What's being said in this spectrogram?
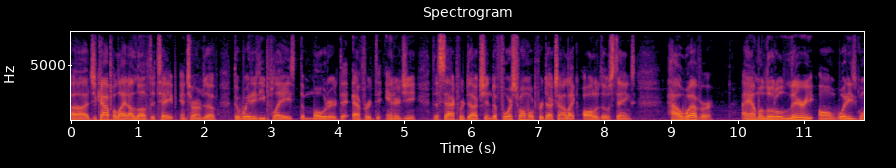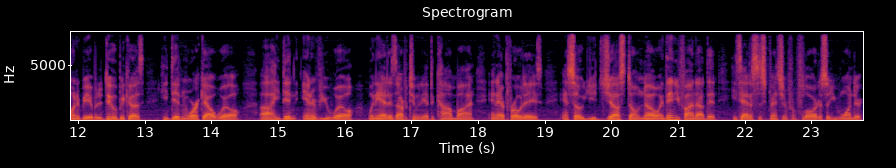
Uh, Jachai Polite, I love the tape in terms of the way that he plays, the motor, the effort, the energy, the sack production, the force fumble production. I like all of those things. However, I am a little leery on what he's going to be able to do because he didn't work out well. Uh, he didn't interview well when he had his opportunity at the combine and at pro days. And so you just don't know. And then you find out that he's had a suspension from Florida. So you wonder,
